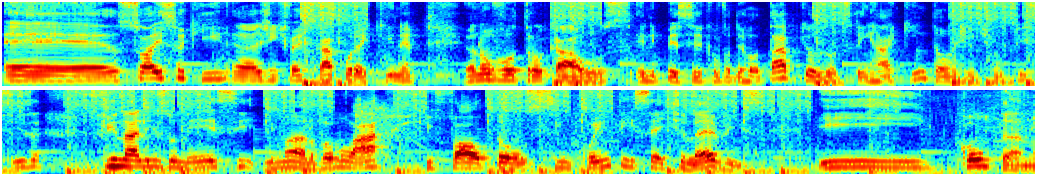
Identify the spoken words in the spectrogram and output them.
é só isso aqui, é, a gente vai ficar por aqui, né? Eu não vou trocar os NPC que eu vou derrotar, porque os outros têm hack, então a gente não precisa. Finalizo nesse e, mano, vamos lá, que faltam 57 levels e contando.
